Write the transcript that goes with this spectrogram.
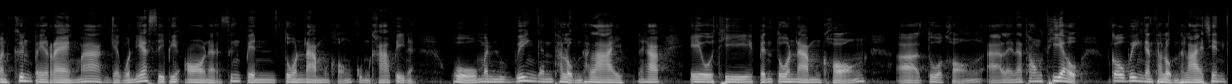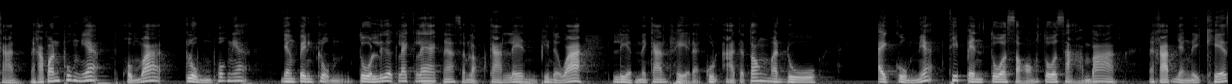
มันขึ้นไปแรงมากอย่างวันนี้ CPO เนี่ยซึ่งเป็นตัวนำของกลุ่มค้าปลีกเนี่ยโอ้โหมันวิ่งกันถล่มทลายนะครับ AOT เป็นตัวนำของอตัวของอะไรนะท่องเที่ยว ก็วิ่งกันถล่มทลายเช่นกันนะครับเพราะฉะนั้นพวกนี้ผมว่ากลุ่มพวกนี้ยังเป็นกลุ่มตัวเลือกแรกๆนะสำหรับการเล่นเพียงแต่ว่าเหลี่ยมในการเทรดอะคุณอาจจะต้องมาดูไอ้กลุ่มเนี้ยที่เป็นตัว 2 ตัว 3 บ้าง นะครับอย่างในเคส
